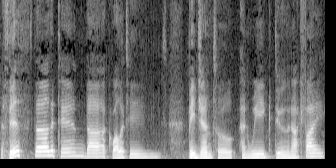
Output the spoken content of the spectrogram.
The fifth of the ten qualities. Be gentle and weak, do not fight.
